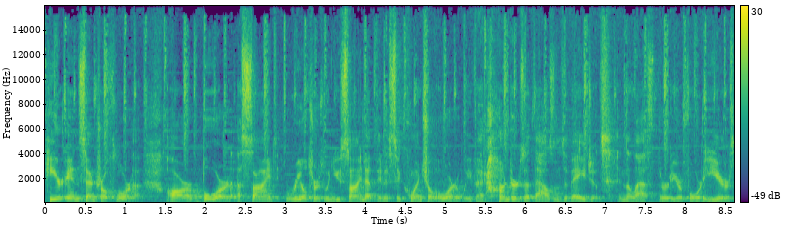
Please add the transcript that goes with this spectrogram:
here in Central Florida. Our board assigns realtors when you sign up in a sequential order. We've had hundreds of thousands of agents in the last 30 or 40 years.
